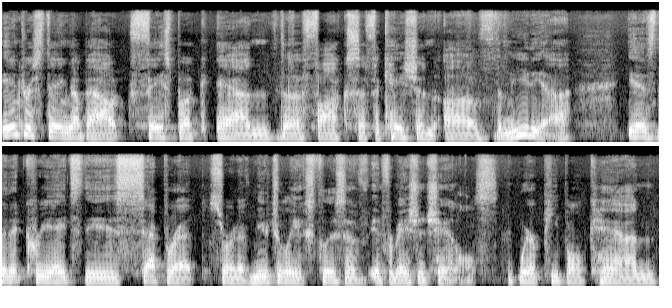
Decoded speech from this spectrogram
interesting about Facebook and the foxification of the media is that it creates these separate, sort of mutually exclusive information channels where people can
